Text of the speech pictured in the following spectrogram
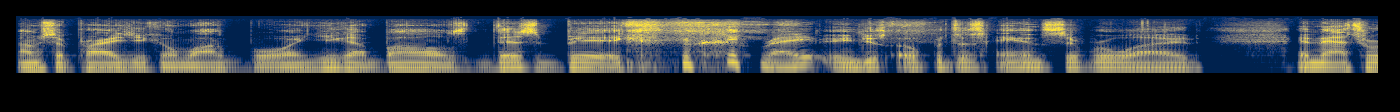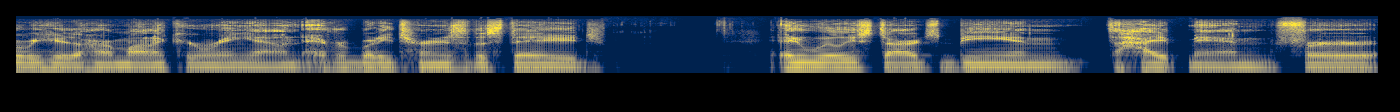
I'm surprised you can walk, boy. You got balls this big. Right. he just opens his hands super wide. And that's where we hear the harmonica ring out, and everybody turns to the stage. And Willie starts being the hype man for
